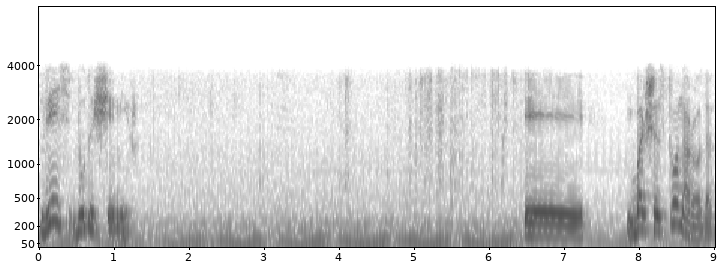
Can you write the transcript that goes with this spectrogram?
весь будущий мир. И большинство народа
